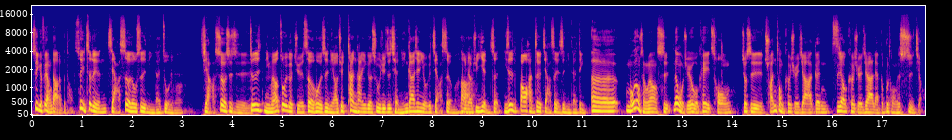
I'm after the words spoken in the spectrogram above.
是一个非常大的不同。所以这里假设都是你来做的吗？假设是指，就是你们要做一个决策，或者是你要去探看一个数据之前，你应该先有个假设嘛，然后你要去验证。你是包含这个假设，也是你在定？呃，某种程度上是。那我觉得我可以从就是传统科学家跟资料科学家两个不同的视角，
